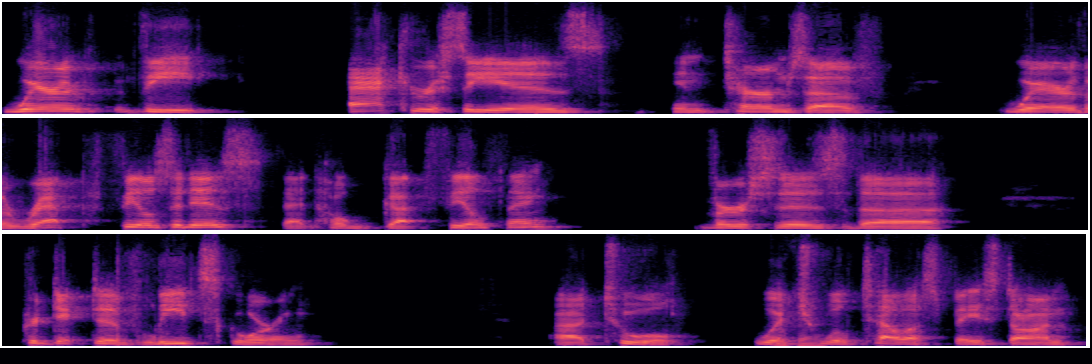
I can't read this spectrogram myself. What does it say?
where the accuracy is in terms of where the rep feels it is, that whole gut feel thing, versus the predictive lead scoring uh, tool, which okay. will tell us based on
